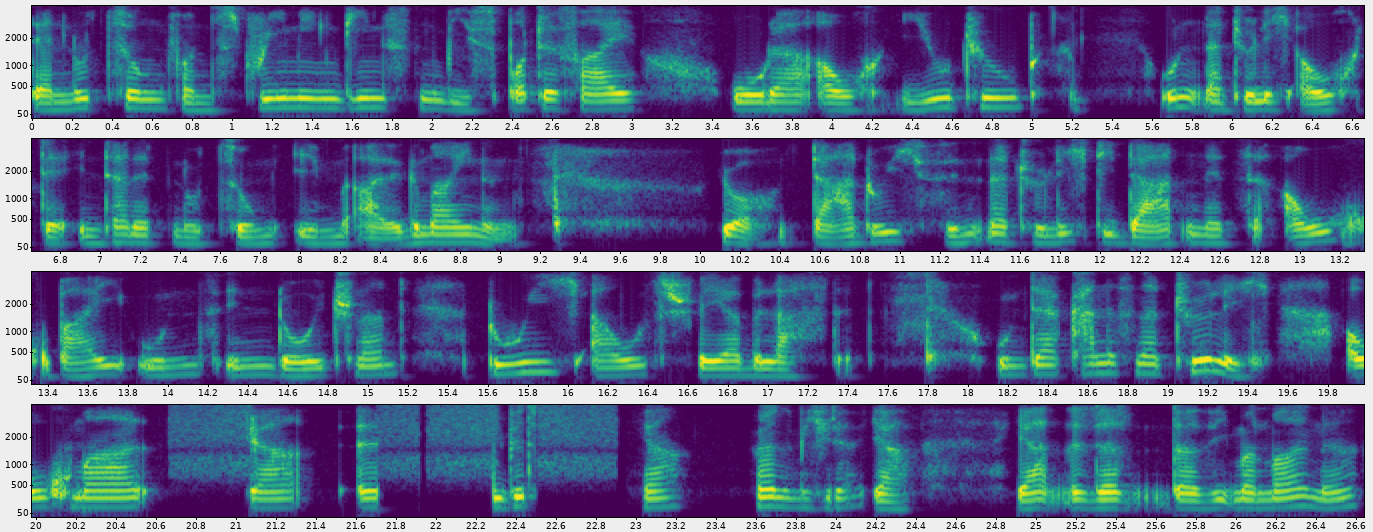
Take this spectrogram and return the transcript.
der Nutzung von Streamingdiensten wie Spotify oder auch YouTube und natürlich auch der Internetnutzung im Allgemeinen. Ja, dadurch sind natürlich die Datennetze auch bei uns in Deutschland durchaus schwer belastet. Und da kann es natürlich auch mal, ja, äh, bitte, ja, hören Sie mich wieder? Ja, ja, da, da sieht man mal, ne?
